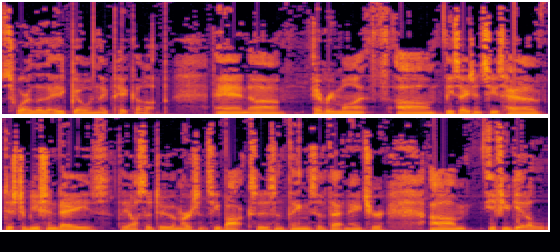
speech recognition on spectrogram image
to where they go and they pick up. And um, every month, um, these agencies have distribution days. They also do emergency boxes and things of that nature. Um, if you get a,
